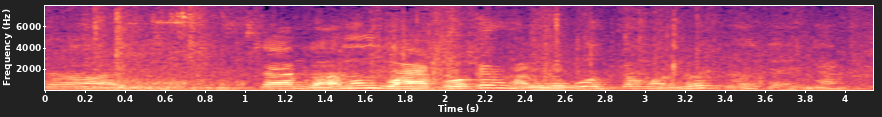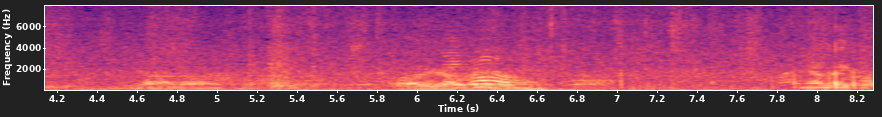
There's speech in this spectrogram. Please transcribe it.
Rồi, cho em gửi món quà của các mạnh thường quân trong ngoài nước gửi chị nha. Rồi, ra đây. Nhà đây có.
